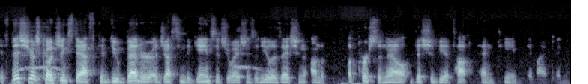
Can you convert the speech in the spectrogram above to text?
if this year's coaching staff can do better adjusting to game situations and utilization on the of personnel, this should be a top 10 team, in my opinion.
